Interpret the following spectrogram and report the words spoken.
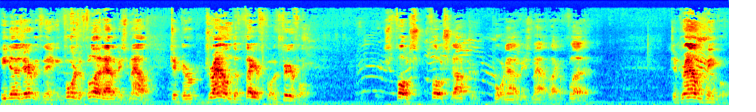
He does everything. He pours a flood out of his mouth to drown the fearful. fearful. It's false, false doctrine pouring out of his mouth like a flood to drown people.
